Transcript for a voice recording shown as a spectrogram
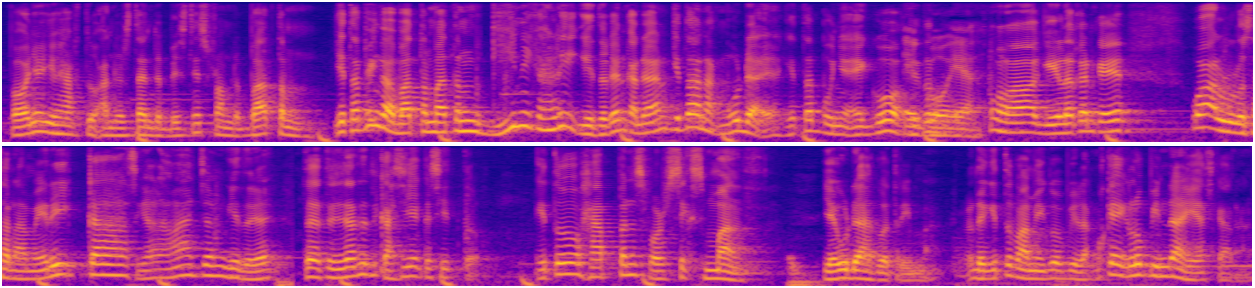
Pokoknya you have to understand the business from the bottom. Ya tapi nggak bottom-bottom begini kali gitu kan. Kadang-kadang kita anak muda ya, kita punya ego Ego, itu. ya. Wah gila kan kayak, wah lulusan Amerika segala macam gitu ya. Ternyata dikasihnya ke situ. Itu happens for six months. Ya udah gue terima. Udah gitu mami gue bilang, oke lo pindah ya sekarang.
